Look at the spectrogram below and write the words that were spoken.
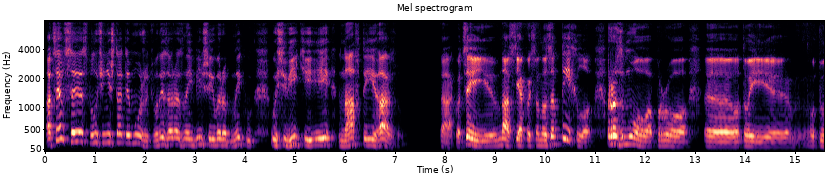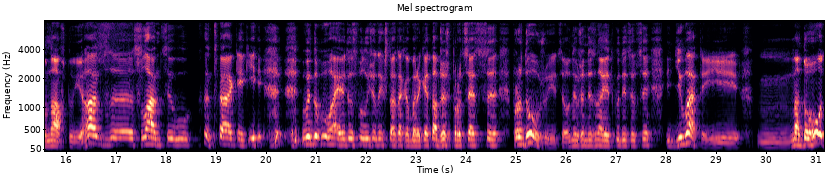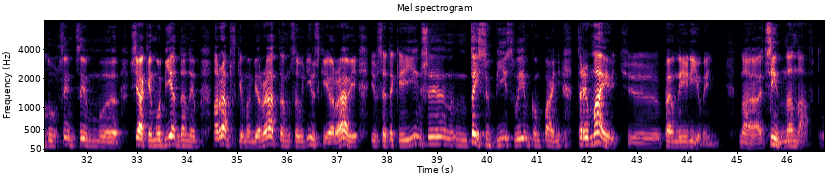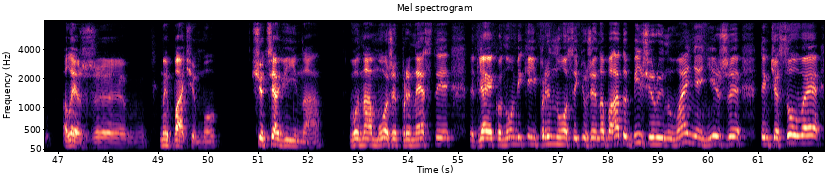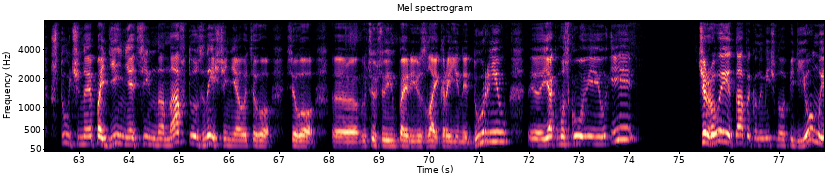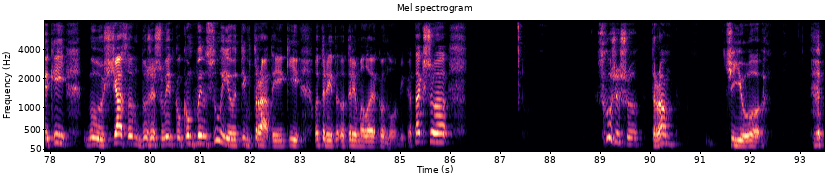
А це все Сполучені Штати можуть. Вони зараз найбільший виробник у, у світі і нафти, і газу. Так, оцей в нас якось воно затихло. Розмова про е, той, е, оту нафту і газ е, сланцеву, так, які видобувають у Сполучених Штатах Америки. Там же ж процес е, продовжується. Вони вже не знають, куди це все дівати. І на догоду всім цим е, всяким об'єднаним Арабським Еміратам, Саудівській Аравії і все таке інше, та й собі своїм компаніям тримають е, певний рівень на цін на нафту. Але ж е, ми бачимо, що ця війна вона може принести для економіки і приносить уже набагато більше руйнування, ніж тимчасове штучне падіння цін на нафту, знищення оцього всього, е, цю всю імперію зла й країни дурнів, е, як Московію, і черговий етап економічного підйому, який ну, з часом дуже швидко компенсує ті втрати, які отримала економіка. Так що, схоже, що Трамп чи його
